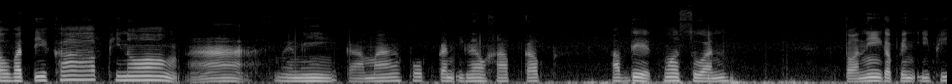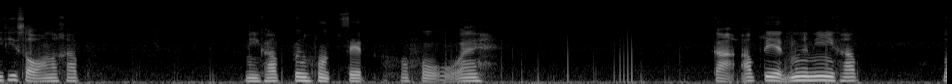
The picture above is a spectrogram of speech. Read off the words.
สวัสดีครับพี่น้อง อ่ามื่อนี้กามาพบกันอีกแล้วครับ กับอัปเดตหัวสวน ตอนนี้ก็เป็นอีพีที่สองแล้วครับ นี่ครับเพิ่งหดเสร็จ โอ้โหกะอัปเดตมือนี้ครับ ล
